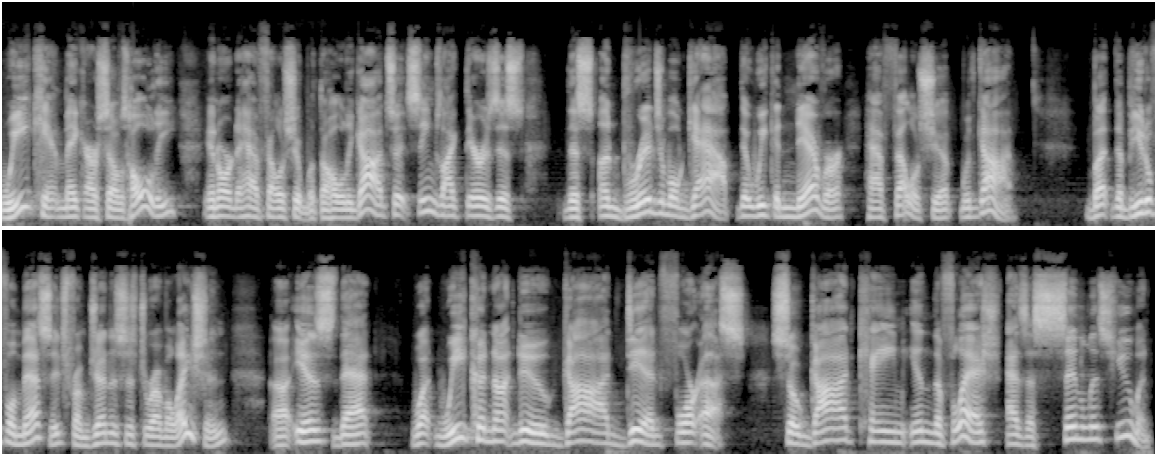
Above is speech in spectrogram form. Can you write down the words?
We can't make ourselves holy in order to have fellowship with the holy God. So it seems like there is this, this unbridgeable gap that we could never have fellowship with God. But the beautiful message from Genesis to Revelation uh, is that what we could not do, God did for us. So God came in the flesh as a sinless human.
